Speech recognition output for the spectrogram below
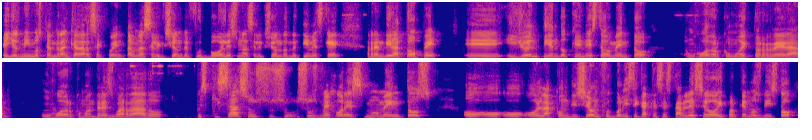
Ellos mismos tendrán que darse cuenta. Una selección de fútbol es una selección donde tienes que rendir a tope. Eh, y yo entiendo que en este momento un jugador como Héctor Herrera, un jugador como Andrés Guardado, pues quizás sus, sus mejores momentos o, la condición futbolística que se establece hoy, porque hemos visto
